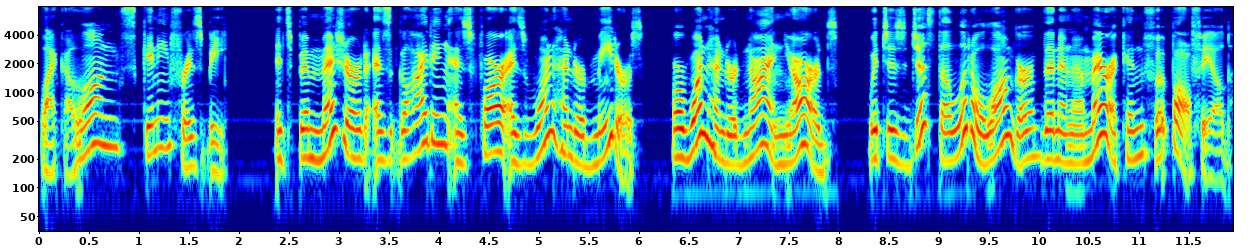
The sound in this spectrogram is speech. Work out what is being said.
like a long, skinny frisbee. It's been measured as gliding as far as 100 meters, or 109 yards, which is just a little longer than an American football field.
